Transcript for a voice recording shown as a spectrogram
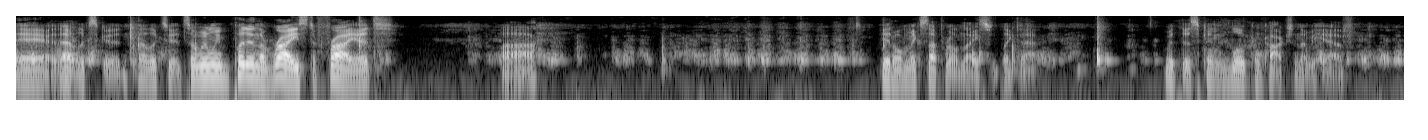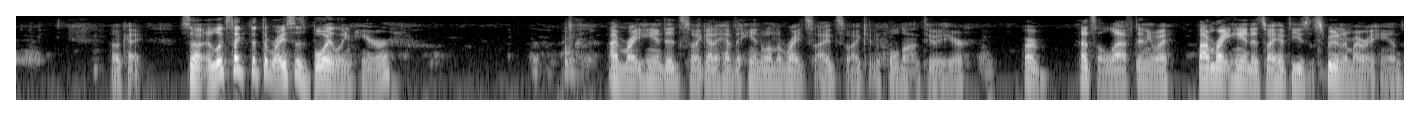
There, that looks good. That looks good. So when we put in the rice to fry it, uh, it'll mix up real nice like that with this of little concoction that we have. Okay, so it looks like that the rice is boiling here. I'm right-handed, so I gotta have the handle on the right side so I can hold on to it here. Or, that's the left anyway. But I'm right-handed, so I have to use the spoon in my right hand.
